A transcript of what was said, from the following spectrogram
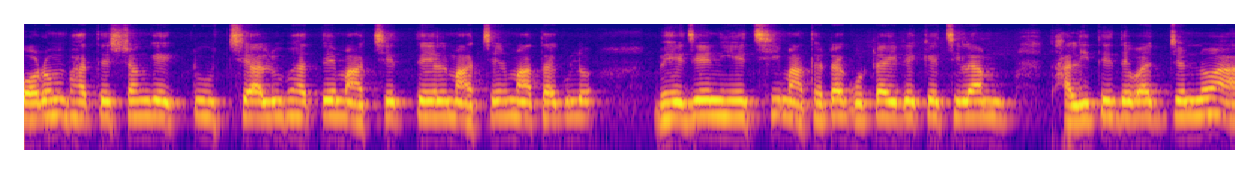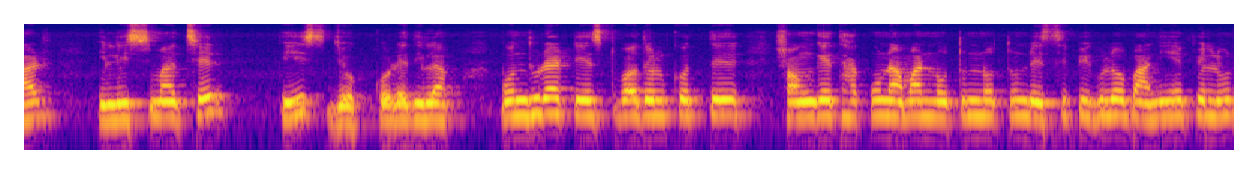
গরম ভাতের সঙ্গে একটু উচ্ছে আলু ভাতে, মাছের তেল, মাছের মাথাগুলো ভেজে নিয়েছি। মাথাটা গোটাই রেখেছিলাম থালিতে দেওয়ার জন্য আর ইলিশ মাছের পিস যোগ করে দিলাম। বন্ধুরা টেস্ট বদল করতে সঙ্গে থাকুন, আমার নতুন নতুন রেসিপিগুলো বানিয়ে ফেলুন।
